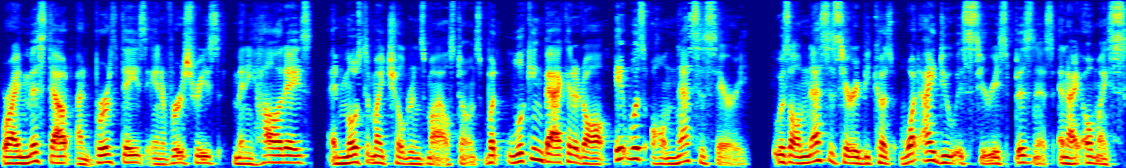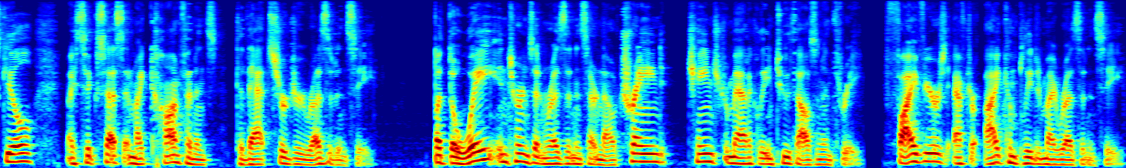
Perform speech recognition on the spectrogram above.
where I missed out on birthdays, anniversaries, many holidays, and most of my children's milestones. But looking back at it all, it was all necessary. It was all necessary because what I do is serious business, and I owe my skill, my success, and my confidence to that surgery residency. But the way interns and residents are now trained changed dramatically in 2003, five years after I completed my residency,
